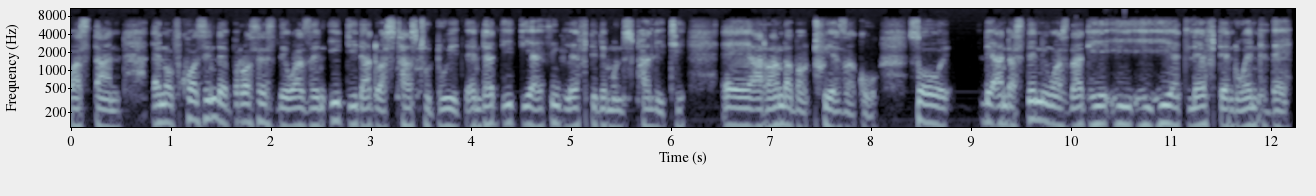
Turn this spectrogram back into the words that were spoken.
was done, and of course in the process there was an ED that was tasked to do it, and that ED I think left the municipality uh, around about two years ago. So the understanding was that he, he, he had left and went there,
